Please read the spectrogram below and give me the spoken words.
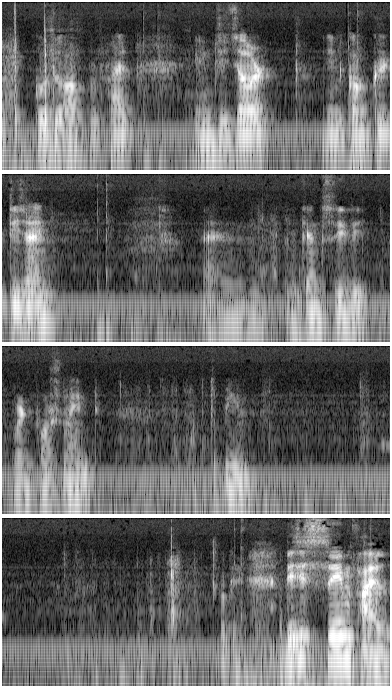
okay go to output file in result in concrete design. And you can see the reinforcement of the beam. Okay. This is same file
